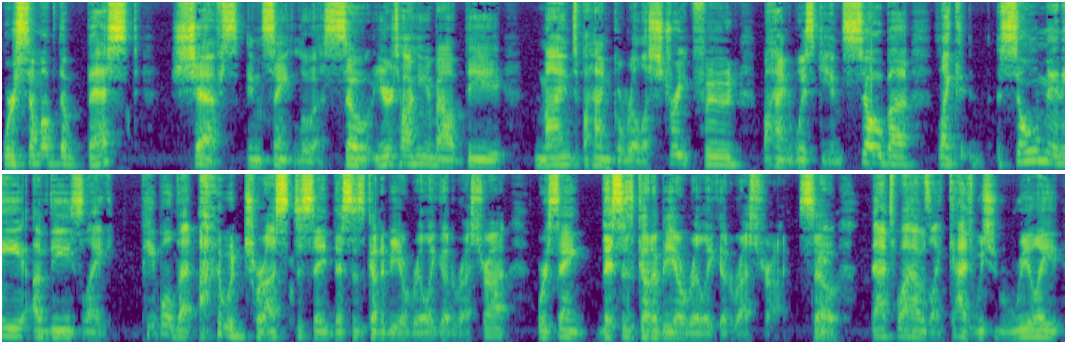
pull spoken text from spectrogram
were some of the best chefs in St. Louis. So you're talking about the minds behind Guerrilla Street Food, behind Whiskey and Soba, like so many of these like people that I would trust to say this is going to be a really good restaurant were saying this is going to be a really good restaurant. So yeah. that's why I was like, guys, we should really.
